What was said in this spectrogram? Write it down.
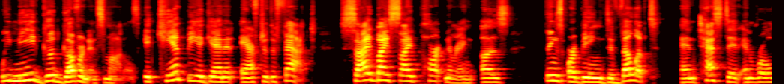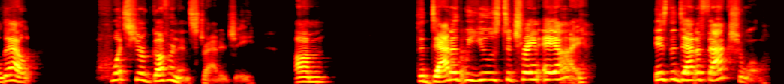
We need good governance models. It can't be again and after the fact side by side partnering as things are being developed and tested and rolled out, what's your governance strategy? Um, the data that we use to train AI is the data factual?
